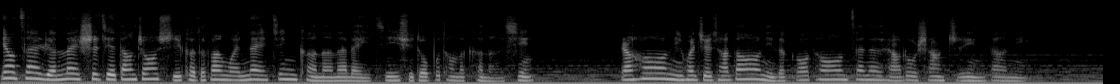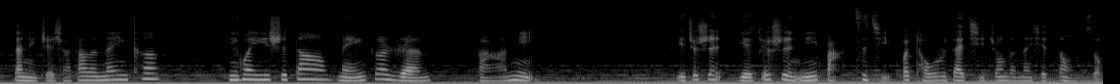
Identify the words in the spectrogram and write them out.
要在人类世界当中许可的范围内，尽可能的累积许多不同的可能性，然后你会觉察到你的沟通在那条路上指引到你。在你觉察到的那一刻，你会意识到每一个人把你，也就是也就是你把自己会投入在其中的那些动作，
